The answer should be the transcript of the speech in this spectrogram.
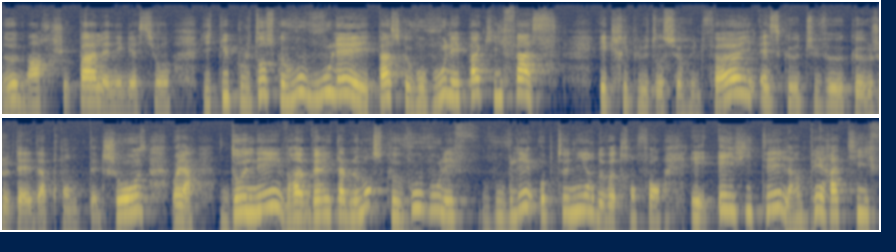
ne marche pas la négation. Dites-lui plutôt ce que vous voulez, pas ce que vous voulez pas qu'il fasse écris plutôt sur une feuille, est-ce que tu veux que je t'aide à prendre telle chose? Voilà, donnez véritablement ce que vous voulez, obtenir de votre enfant et évitez l'impératif.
